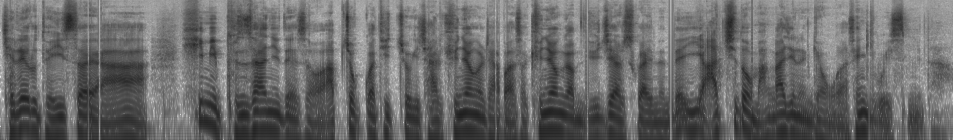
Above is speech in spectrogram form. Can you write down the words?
제대로 돼 있어야 힘이 분산이 돼서 앞쪽과 뒤쪽이 잘 균형을 잡아서 균형감도 유지할 수가 있는데 이 아치도 망가지는 경우가 생기고 있습니다.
